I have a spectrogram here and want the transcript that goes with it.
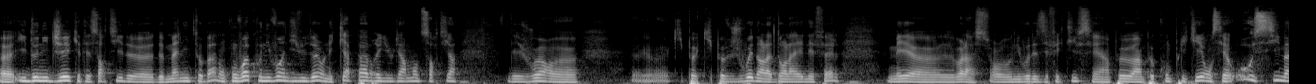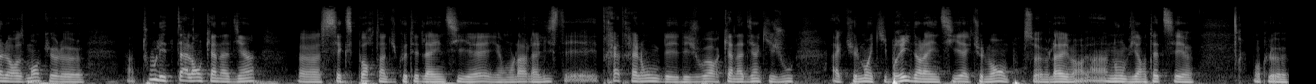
euh, Idonije qui était sorti de, de, Manitoba. Donc on voit qu'au niveau individuel, on est capable régulièrement de sortir des joueurs euh, euh, qui, peuvent, qui peuvent jouer dans la, NFL. Mais euh, voilà, au niveau des effectifs, c'est un peu, compliqué. On sait aussi malheureusement que hein, tous les talents canadiens euh, s'exportent hein, du côté de la NCA. Et on, là, la liste est très très longue des, joueurs canadiens qui jouent actuellement et qui brillent dans la NCA actuellement. On pense, là, un nom vient en tête, c'est donc le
